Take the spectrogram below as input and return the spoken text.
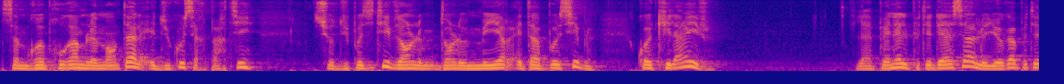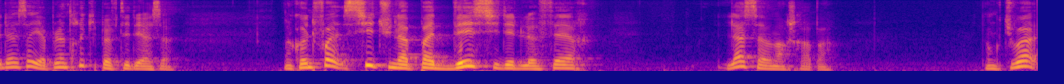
ça me reprogramme le mental, et du coup, c'est reparti sur du positif, dans le, dans le meilleur état possible, quoi qu'il arrive. La PNL peut t'aider à ça, le yoga peut t'aider à ça, il y a plein de trucs qui peuvent t'aider à ça. Encore une fois, si tu n'as pas décidé de le faire, là, ça ne marchera pas. Donc tu vois,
